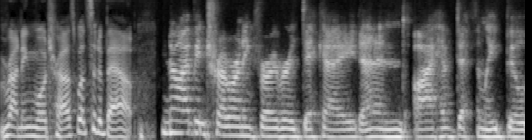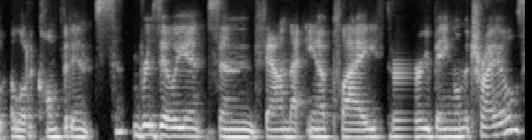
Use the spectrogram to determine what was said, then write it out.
running more trails. What's it about? No, I've been trail running for over a decade and I have definitely built a lot of confidence, resilience and found that inner play through being on the trails.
